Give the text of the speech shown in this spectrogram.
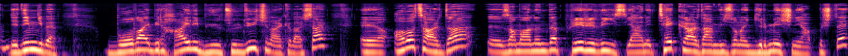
Dediğim gibi bu olay bir hayli büyütüldüğü için arkadaşlar e, Avatar'da e, zamanında pre-release yani tekrardan vizyona girme işini yapmıştı.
